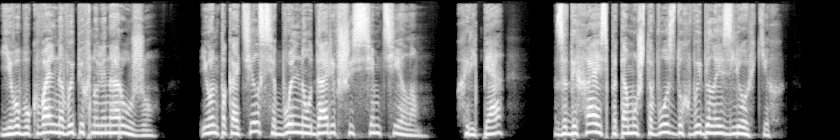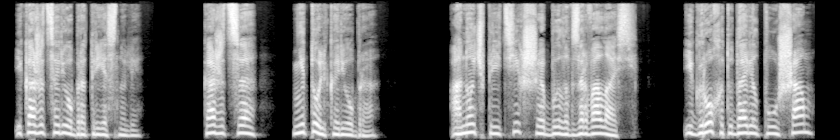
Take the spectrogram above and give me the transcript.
Его буквально выпихнули наружу, и он покатился, больно ударившись всем телом, хрипя, задыхаясь, потому что воздух выбило из легких и, кажется, ребра треснули. Кажется, не только ребра. А ночь притихшая была взорвалась, и грохот ударил по ушам,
